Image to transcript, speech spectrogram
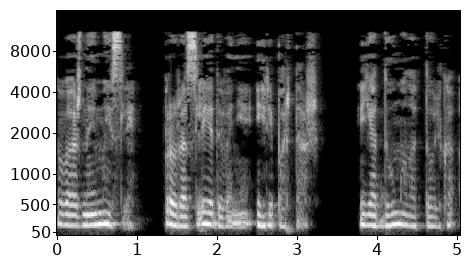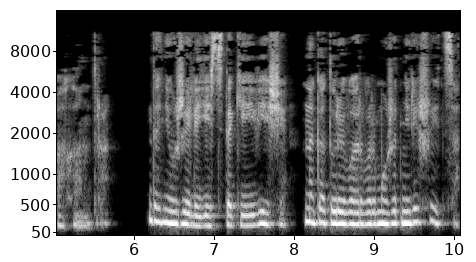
важные мысли про расследование и репортаж. Я думала только о Хантро. Да неужели есть такие вещи, на которые варвар может не решиться?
